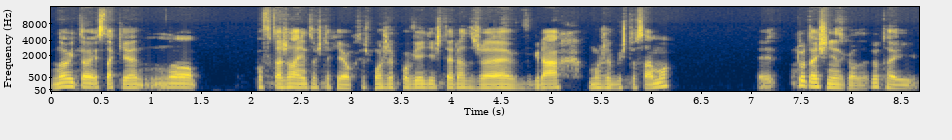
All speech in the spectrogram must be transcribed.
No i to jest takie, no, powtarzanie coś takiego. Ktoś może powiedzieć teraz, że w grach może być to samo. Y, Tutaj się nie zgodzę. Tutaj,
